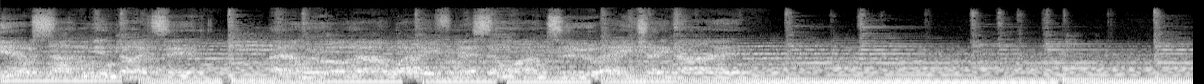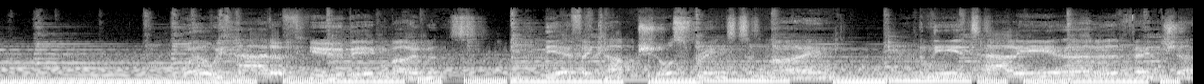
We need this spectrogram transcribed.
Yeah, we're Sutton United. And we're on our way from SM1 to HA9. Well, we've had a few big moments. The FA Cup sure springs to mind. And the Italian adventure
